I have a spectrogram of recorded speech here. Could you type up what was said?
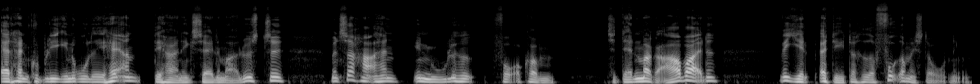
at han kunne blive indrullet i hæren. Det har han ikke særlig meget lyst til. Men så har han en mulighed for at komme til Danmark og arbejde ved hjælp af det, der hedder fodermesterordningen.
